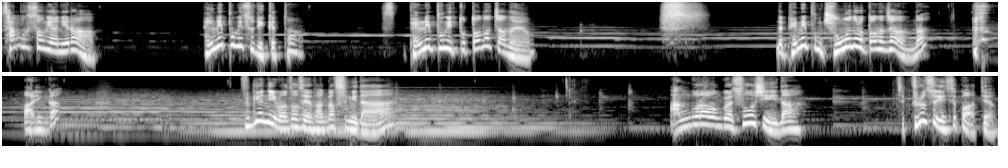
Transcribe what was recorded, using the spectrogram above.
삼국성이 아니라 백리풍일 수도 있겠다. 백리풍이 또 떠났잖아요. 근데 백리풍 중원으로 떠나지 않았나? 아닌가? 두교님 어서오세요. 반갑습니다. 앙고라 원고의 수호신이다. 자, 그럴 수도 있을 것 같아요.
